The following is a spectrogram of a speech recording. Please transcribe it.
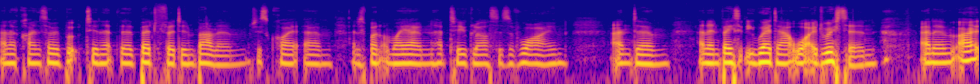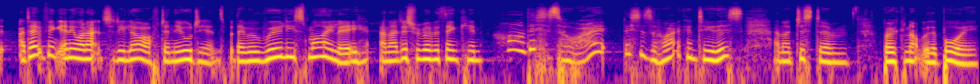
And I kind of so I booked in at the Bedford in Balham, which is quite. Um, I just went on my own and had two glasses of wine, and um, and then basically read out what I'd written. And um, I, I don't think anyone actually laughed in the audience, but they were really smiley. And I just remember thinking, oh, this is all right. This is right. I can do this. And I'd just um, broken up with a boy.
